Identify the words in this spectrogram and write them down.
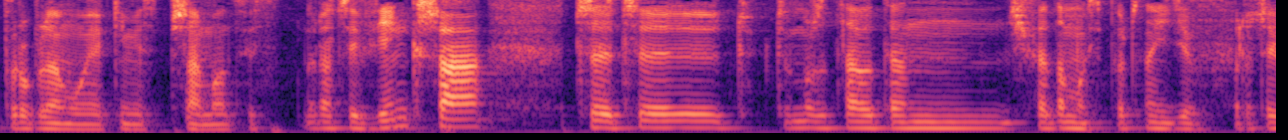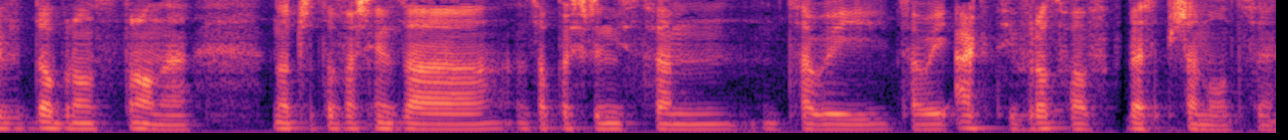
problemu, jakim jest przemoc, jest raczej większa, czy, czy, czy, czy może cały ten świadomość społeczna idzie w, raczej w dobrą stronę? No, czy to właśnie za, za pośrednictwem całej, całej akcji Wrocław bez przemocy?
